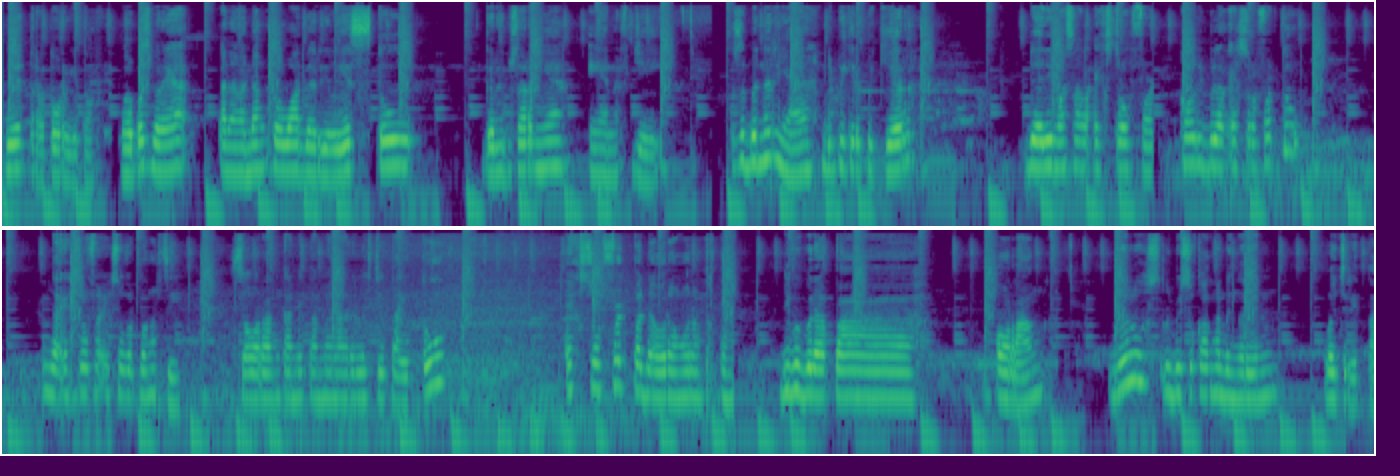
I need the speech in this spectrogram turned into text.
gue teratur gitu. Walaupun sebenarnya kadang-kadang keluar dari list tuh garis besarnya ENFJ sebenarnya dipikir-pikir dari masalah ekstrovert kalau dibilang ekstrovert tuh nggak ekstrovert ekstrovert banget sih. Seorang Kanita Melarilis Cita itu extrovert pada orang-orang tertentu. Di beberapa orang gue lebih suka ngedengerin lo cerita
